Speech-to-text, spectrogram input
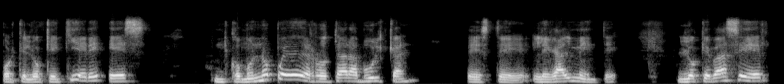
porque lo que quiere es, como no puede derrotar a Vulcan este, legalmente, lo que va a hacer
